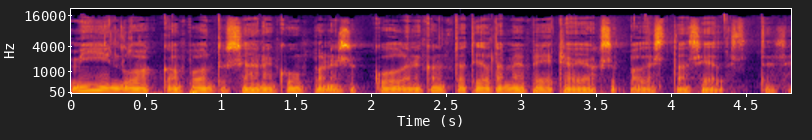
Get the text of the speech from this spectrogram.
mihin luokkaan Pontus ja hänen kumppaninsa kuuluu, niin kannattaa tilata meidän Patreon-jaksot paljastaa siellä sitten se.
